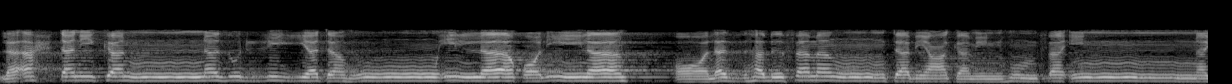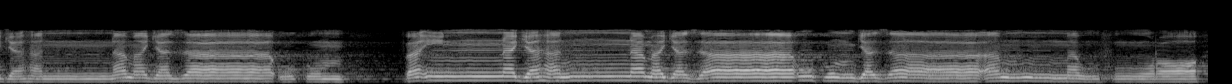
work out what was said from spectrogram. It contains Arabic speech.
لأحتنكن ذريته إلا قليلا. قال اذهب فمن تبعك منهم فإن جهنم جزاؤكم. فإن جهنم جزاؤكم جزاء موفورا.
